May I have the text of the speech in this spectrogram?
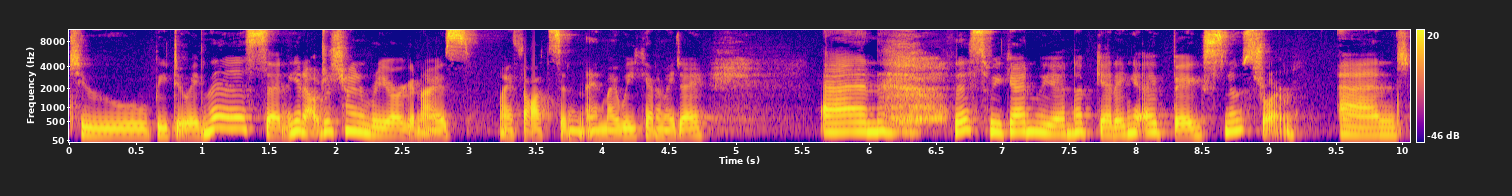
to be doing this and, you know, just trying to reorganize my thoughts and, and my weekend and my day. And this weekend, we end up getting a big snowstorm. And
